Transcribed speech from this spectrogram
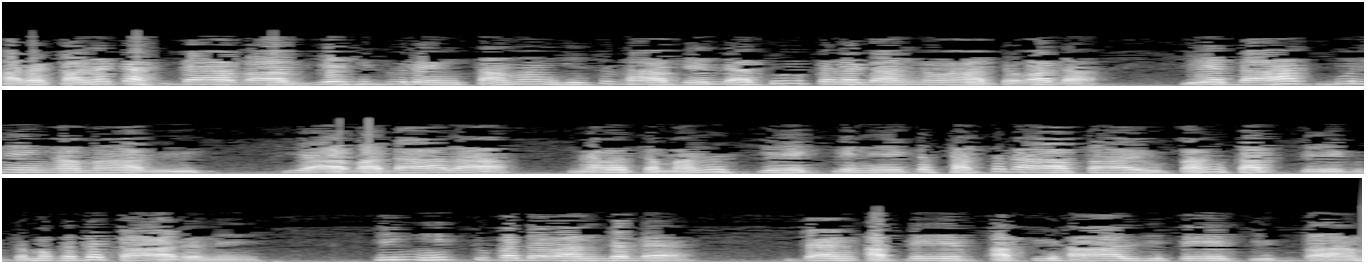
අර කනකස්දාවා වියසිදුරෙන් Taman හිත සහ බෙල්ල අතුල් කර ගන්නවාට වඩා සිය දහස් ගුණෙන් අමාරුයි කියා වදාලා නැවත මිනිස්සෙක් වෙන එක සතර ආපාය උපන් සත්‍යේකුට මොකද කාරණේ සිංහිත් උපදවන්න බෑ. දැන් අපේ අපි හාල් ලිපේ තිබ්බහම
